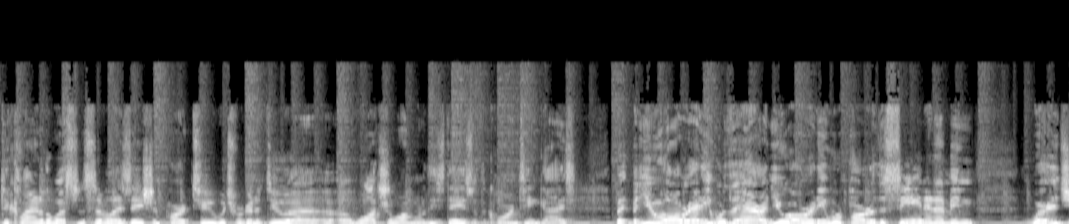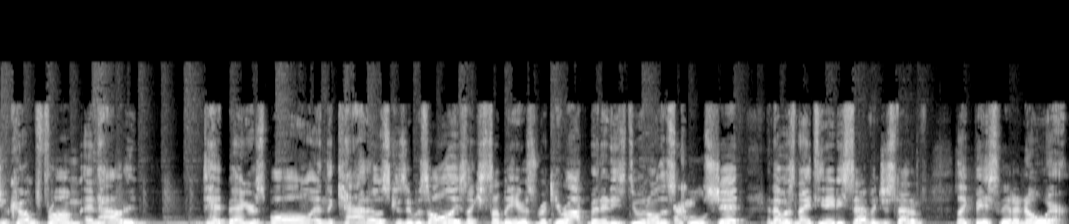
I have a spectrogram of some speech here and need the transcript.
Decline of the Western Civilization Part 2, which we're going to do a, a watch along one of these days with the quarantine guys. But, but you already were there and you already were part of the scene. And I mean, where did you come from and how did Headbangers Ball and the Cat House? Because it was always like suddenly here's Riki Rachtman and he's doing all this cool shit. And that was 1987, just out of like basically out of nowhere.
